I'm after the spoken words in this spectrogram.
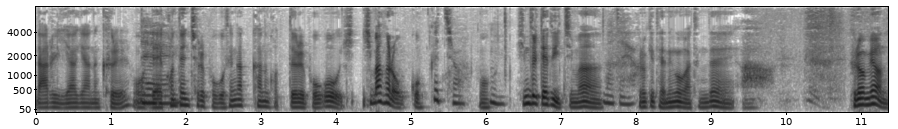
나를 이야기하는 글, 뭐 네. 내 컨텐츠를 보고 생각하는 것들을 보고 히, 희망을 얻고, 그렇죠. 뭐 음. 힘들 때도 있지만 맞아요. 그렇게 되는 것 같은데, 아 그러면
